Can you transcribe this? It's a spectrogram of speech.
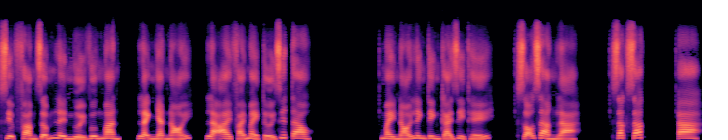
Diệp Phàm dẫm lên người Vương Man, lạnh nhạt nói, là ai phái mày tới giết tao? Mày nói linh tinh cái gì thế? Rõ ràng là... Rắc rắc. a à.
